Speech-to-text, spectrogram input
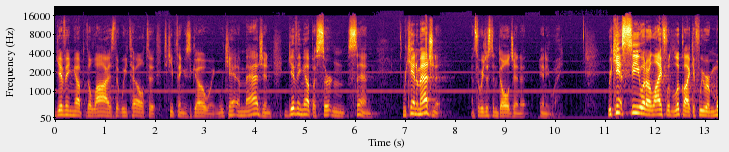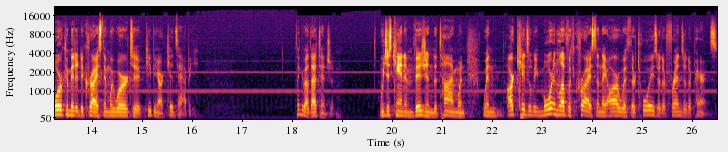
giving up the lies that we tell to, to keep things going. We can't imagine giving up a certain sin. We can't imagine it. And so we just indulge in it anyway. We can't see what our life would look like if we were more committed to Christ than we were to keeping our kids happy. Think about that tension. We just can't envision the time when, when our kids will be more in love with Christ than they are with their toys or their friends or their parents.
